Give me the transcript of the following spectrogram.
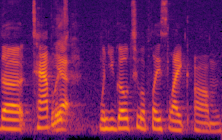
the tablets. Yep. When you go to a place like um,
